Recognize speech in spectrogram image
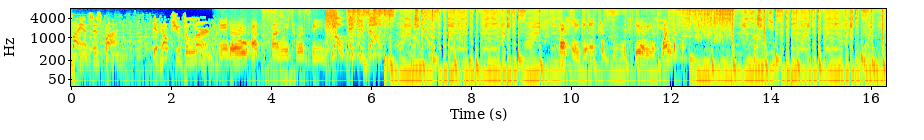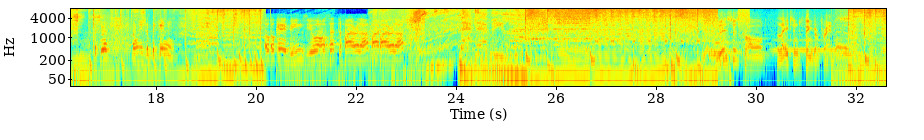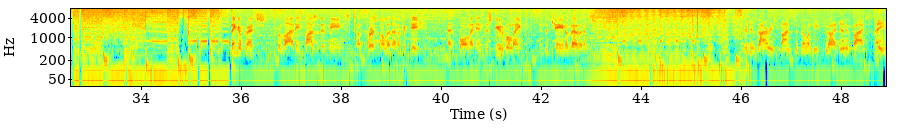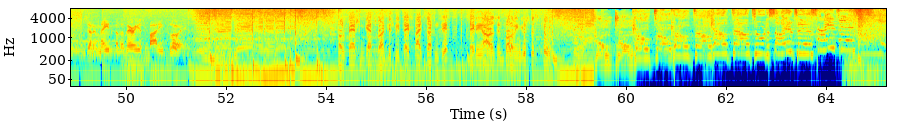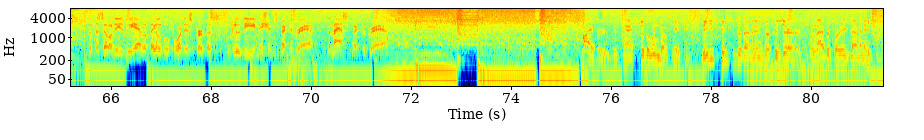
Science is fun. It helps you to learn. And oh, what fun it would be. Yo, check this out. Fascinating, interesting, mysterious, wonderful. But this is only the beginning. Okay, Beans, you all set to fire it up? Fire it up. This is called latent fingerprints. Fingerprints provide a positive means of personal identification and form an indisputable link in the chain of evidence. It is our responsibility to identify stains that are made by the various body fluids. Old-fashioned guesswork is replaced by certainty, saving hours in following useless clues. Countdown, countdown, countdown to the scientists. Scientists! The facilities we have available for this purpose include the emission spectrograph, the mass spectrograph, Fibers attached to the window casing. These pieces of evidence are preserved for laboratory examination.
